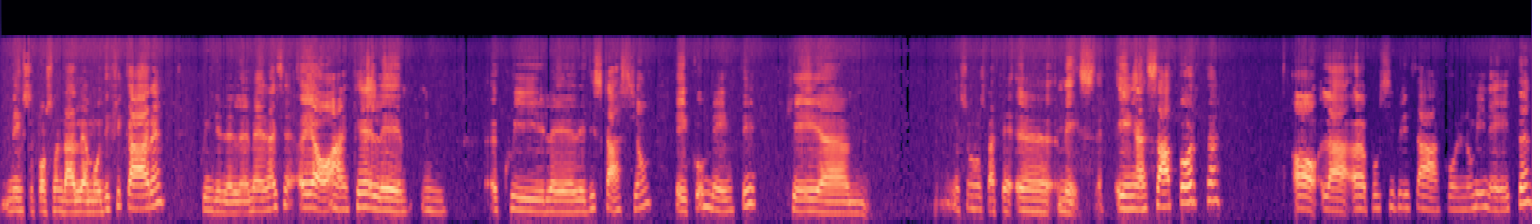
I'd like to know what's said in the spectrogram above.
messo, posso andarle a modificare, quindi nel manager, e ho anche le, qui le, le, discussion e i commenti che ehm, sono state eh, messe. In support ho la uh, possibilità con Nominate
